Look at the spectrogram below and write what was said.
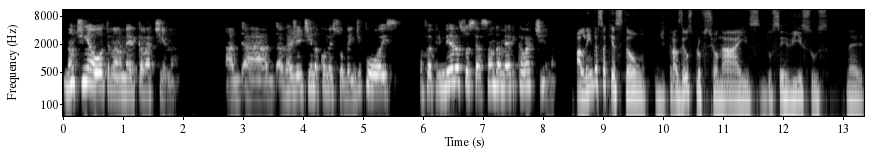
Não tinha outra na América Latina. A, a, a Argentina começou bem depois. Então foi a primeira associação da América Latina. Além dessa questão de trazer os profissionais dos serviços né,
